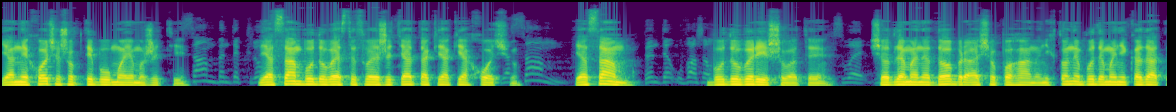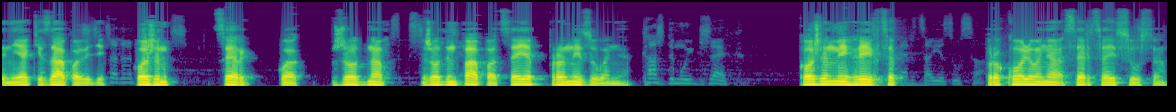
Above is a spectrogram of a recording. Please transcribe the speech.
я не хочу, щоб ти був в моєму житті. Я сам буду вести своє життя так, як я хочу. Я сам буду вирішувати. Що для мене добре, а що погано. Ніхто не буде мені казати ніякі заповіді. Кожен церква, жодна, жоден папа це є пронизування. Кожен мій гріх це проколювання серця Ісуса.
